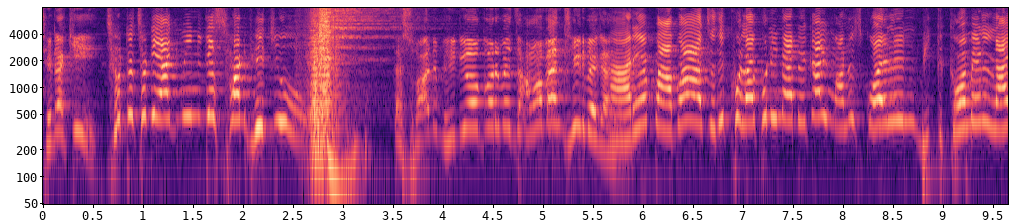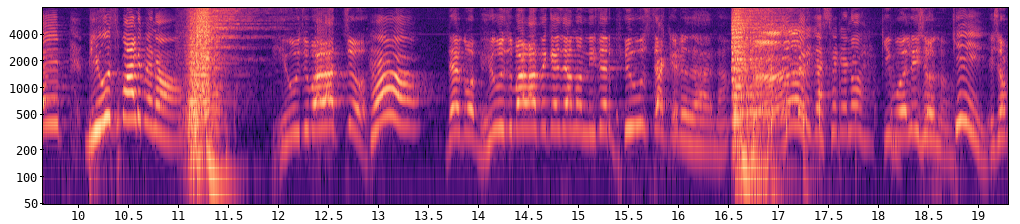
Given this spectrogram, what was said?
সেটা কি? ছোট ছোট এক মিনিটের শর্ট ভিডিও তা শর্ট ভিডিও করবে জামা প্যান্ট ছিঁড়বে কেন? আরে বাবা যদি খোলাখুলি না দেখাই মানুষ কয়েলেন কমেন লাইভ ভিউজ বাড়বে না। ভিউজ বাড়াচ্ছ? হ্যাঁ। দেখো ভিউজ বাড়াতে গিয়ে যেন নিজের ভিউজটা কেটে যায় না। ঠিক আছে সেটা নয়। কি বলি শোনো? কি? এসব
